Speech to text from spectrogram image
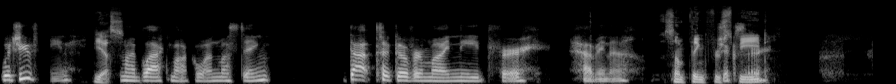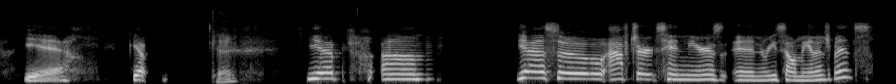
which you've seen. Yes. My black Mach one Mustang. That took over my need for having a something for speed. Yeah. Yep. Okay. Yep. Um yeah, so after 10 years in retail management,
